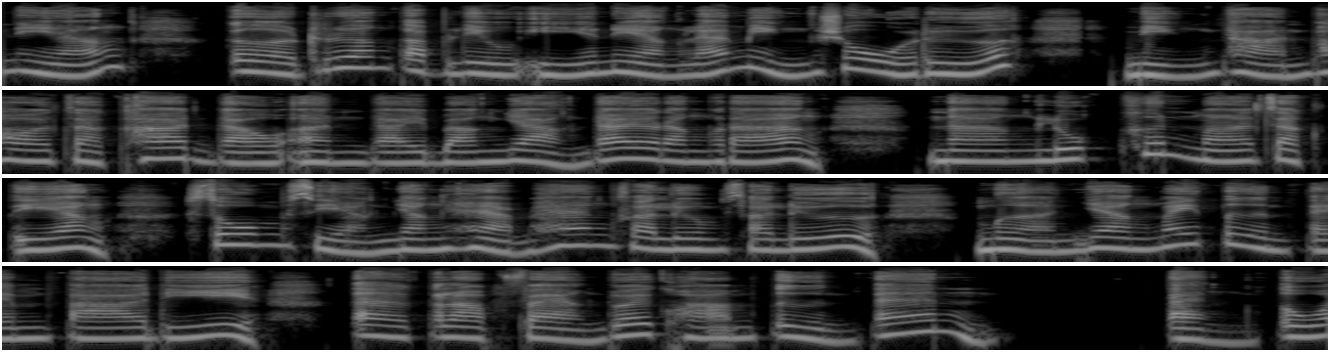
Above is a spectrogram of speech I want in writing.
เหนียง เกิดเรื่องกับหลิวอีเหนียงและหมิงชูหรือ หมิงฐานพอจะคาดเดาอันใดบางอย่างได้รางๆ นางลุกขึ้นมาจากเตียงซุ่มเสียงยังแหบแห้งสะลืมสะลือ เหมือนยังไม่ตื่นเต็มตาดี แต่กลับแฝงด้วยความตื่นเต้นแต่งตัว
